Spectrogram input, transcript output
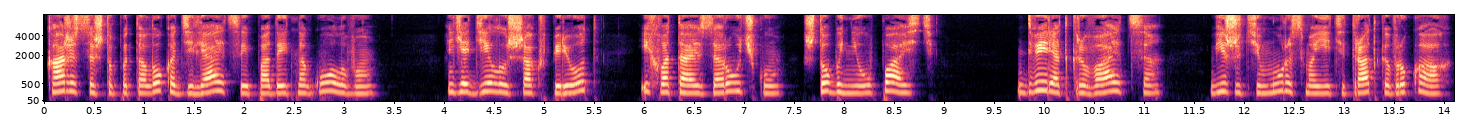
Кажется, что потолок отделяется и падает на голову. Я делаю шаг вперед и хватаюсь за ручку, чтобы не упасть. Дверь открывается. Вижу Тимура с моей тетрадкой в руках.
